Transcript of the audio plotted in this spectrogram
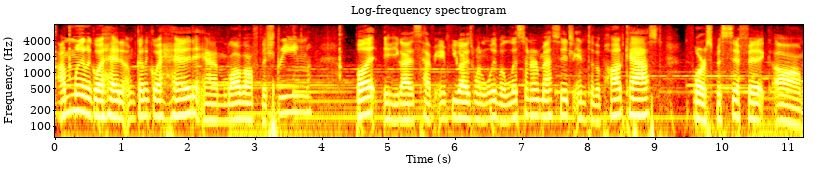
I'm gonna go ahead. I'm gonna go ahead and log off the stream. But if you guys have, if you guys want to leave a listener message into the podcast for a specific, um,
